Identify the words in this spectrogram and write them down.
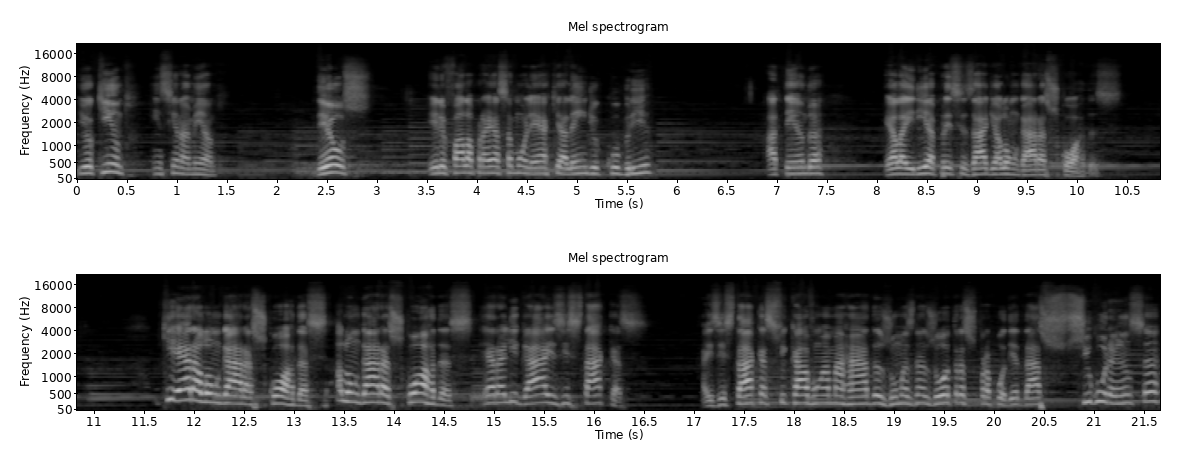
E o quinto ensinamento. Deus, ele fala para essa mulher que além de cobrir a tenda, ela iria precisar de alongar as cordas que era alongar as cordas? Alongar as cordas era ligar as estacas. As estacas ficavam amarradas umas nas outras para poder dar segurança,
